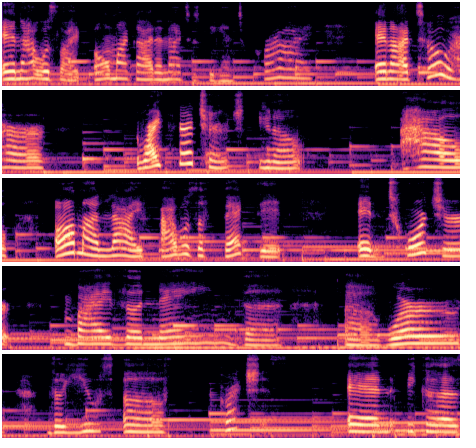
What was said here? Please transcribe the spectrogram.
And I was like, oh my God. And I just began to cry. And I told her right there at church, you know, how all my life I was affected and tortured by the name, the uh, word, the use of precious. And because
